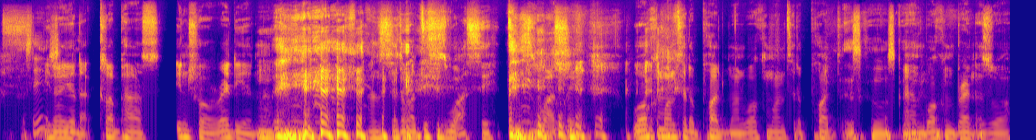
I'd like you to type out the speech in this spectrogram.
Sick. You know, you're that clubhouse intro already, and, Mm. and said, oh, "This is what I say. This is what I say." welcome onto the pod, man. Welcome onto the pod, It's cool. It's cool. and welcome Brent as well.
